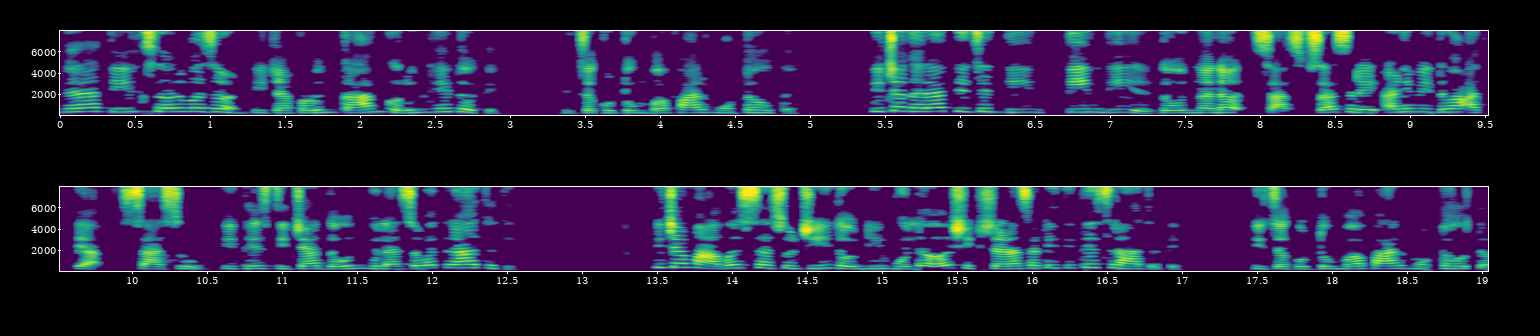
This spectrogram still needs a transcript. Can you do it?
घरातील सर्वजण तिच्याकडून काम करून घेत होते. तिचं कुटुंब फार मोठं होतं. तिच्या घरात तिचे तीन तीन दीर दोन ननद सासू सासरे आणि विधवा आत्या सासू तिथेच तिच्या दोन मुलांसोबत राहत होती. तिच्या मावस सासूची दोन्ही मुलं शिक्षणासाठी तिथेच राहत होते. तिचं कुटुंब फार मोठं होतं.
